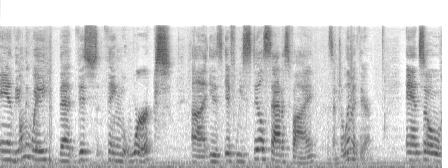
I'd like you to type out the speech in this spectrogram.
And the only way that this thing works uh, is if we still satisfy the central limit theorem. And so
